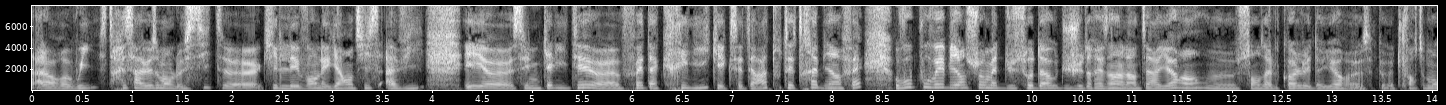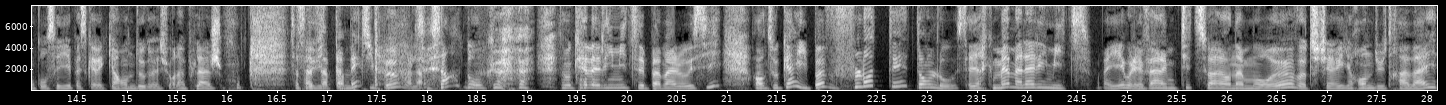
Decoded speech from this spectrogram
Alors euh, oui, c'est très sérieusement, le site euh, qui les vend les garantissent à vie. Et euh, c'est une qualité euh, faite acrylique, etc. Tout est très bien fait. Vous pouvez bien sûr mettre du soda ou du jus de raisin à l'intérieur, hein, euh, sans alcool. Et d'ailleurs, euh, ça peut être fortement conseillé parce qu'avec 40 degrés sur la plage, ça, Ça tape un petit peu, voilà. C'est ça, donc, euh, donc à la limite c'est pas mal aussi. En tout cas, ils peuvent flotter dans l'eau. C'est-à-dire que même à la limite, vous voyez, vous voulez faire une petite soirée en amoureux, votre chéri rentre du travail,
